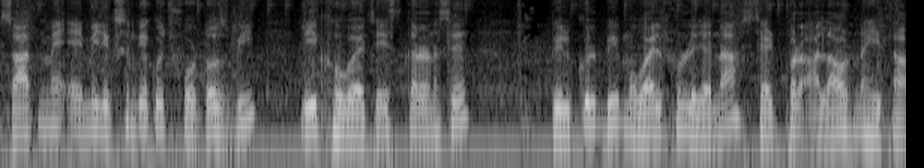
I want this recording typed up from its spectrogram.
साथ में एमी जैक्सन के कुछ फ़ोटोज़ भी लीक हो गए थे। इस कारण से बिल्कुल भी मोबाइल फ़ोन ले जाना सेट पर अलाउड नहीं था।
